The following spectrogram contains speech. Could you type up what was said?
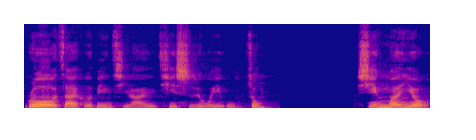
若再合并起来，其实为五宗。行门有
